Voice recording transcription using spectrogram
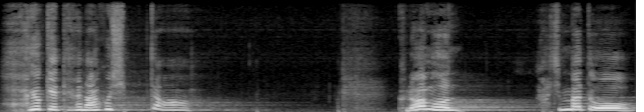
하얗게 태어나고 싶다. 그러면 아줌마도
